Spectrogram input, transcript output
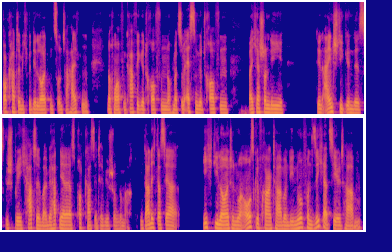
Bock hatte, mich mit den Leuten zu unterhalten, nochmal auf einen Kaffee getroffen, nochmal zum Essen getroffen, weil ich ja schon die den Einstieg in das Gespräch hatte, weil wir hatten ja das Podcast-Interview schon gemacht. Und dadurch, dass ja ich die Leute nur ausgefragt habe und die nur von sich erzählt haben,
